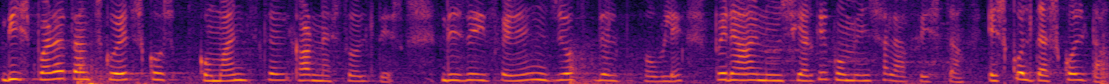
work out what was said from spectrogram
dispara tants coets com anys del carnestoltes des de diferents llocs del poble per a anunciar que comença la festa. Escolta, escolta.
